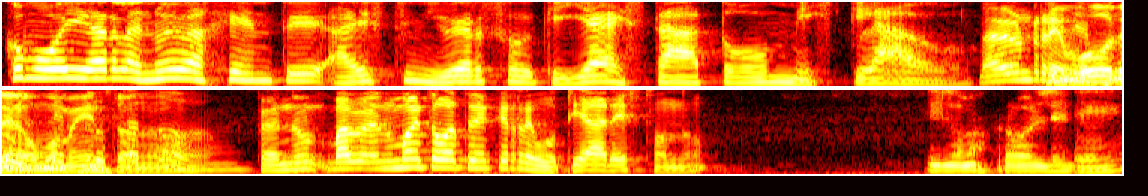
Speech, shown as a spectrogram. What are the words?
¿Cómo va a llegar la nueva gente a este universo que ya está todo mezclado? Va a haber un reboot en algún momento, ¿no? todo. Pero en un, va a- en un momento va a tener que rebotear esto, ¿no? Y lo más probable.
